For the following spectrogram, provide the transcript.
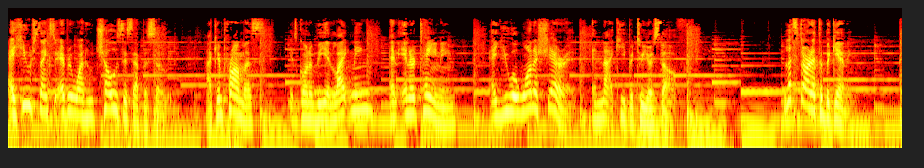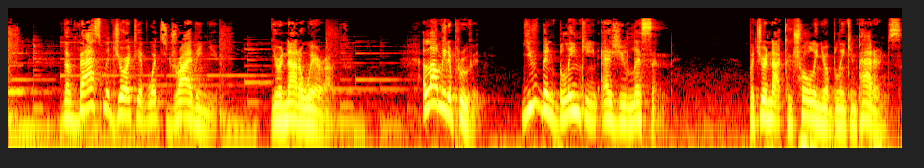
A huge thanks to everyone who chose this episode. I can promise it's going to be enlightening and entertaining, and you will want to share it and not keep it to yourself. Let's start at the beginning. The vast majority of what's driving you, you're not aware of. Allow me to prove it. You've been blinking as you listen, but you're not controlling your blinking patterns.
